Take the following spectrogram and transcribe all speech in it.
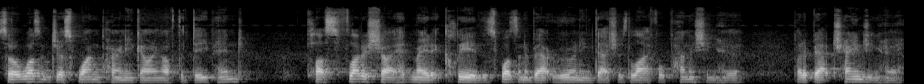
so it wasn't just one pony going off the deep end. Plus, Fluttershy had made it clear this wasn't about ruining Dash's life or punishing her, but about changing her.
